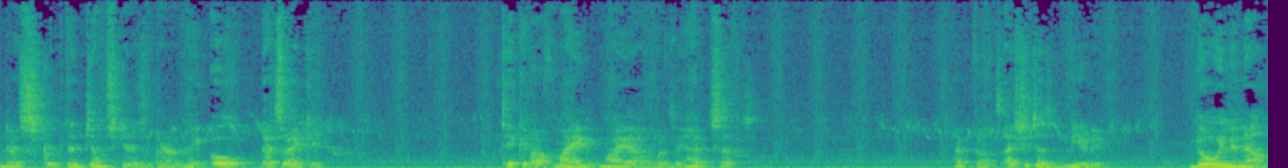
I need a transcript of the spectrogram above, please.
There's scripted jump scares apparently. Oh, that's why I keep taking off my my uh, what is it headsets headphones. I should just mute it. Go in and out.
